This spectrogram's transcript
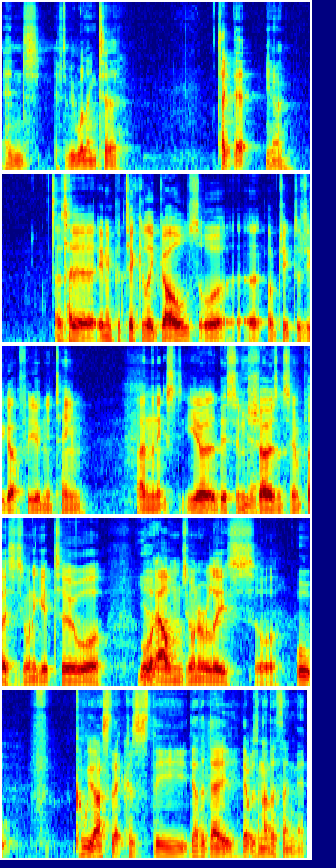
and have to be willing to take that, you know, Is there any particular goals or uh, objectives you got for you and your team in the next year? Are there certain Yeah. shows and certain places you want to get to, or or albums you want to release, or Well, cool you asked that? Because the the other day that was another thing that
